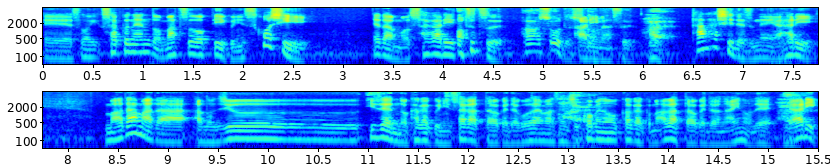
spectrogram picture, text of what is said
えーその昨年度末をピークに少し値段も下がりつつああそうですか。ありますはい。ただしですねやはりまだまだあの10以前の価格に下がったわけではございませんし、はい。米の価格も上がったわけではないので、はい。やはり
